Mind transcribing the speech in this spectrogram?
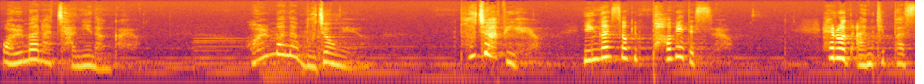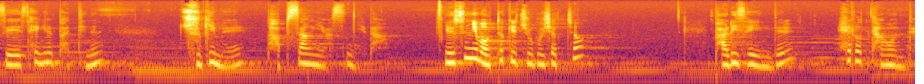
얼마나 잔인한가요? 얼마나 무정해요. 무자비해요. 인간성이 파괴됐어요. 헤롯 안티파스의 생일 파티는 죽임의 밥상이었습니다. 예수님 어떻게 죽으셨죠? 바리새인들, 헤롯 당원들,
